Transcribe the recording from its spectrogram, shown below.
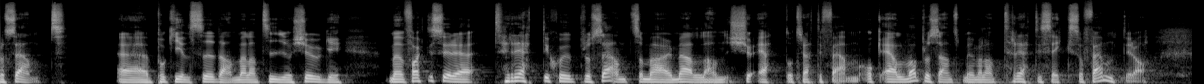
eh, på killsidan, mellan 10 och 20. Men faktiskt är det 37% som är mellan 21 och 35 och 11% som är mellan 36 och 50. Då.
